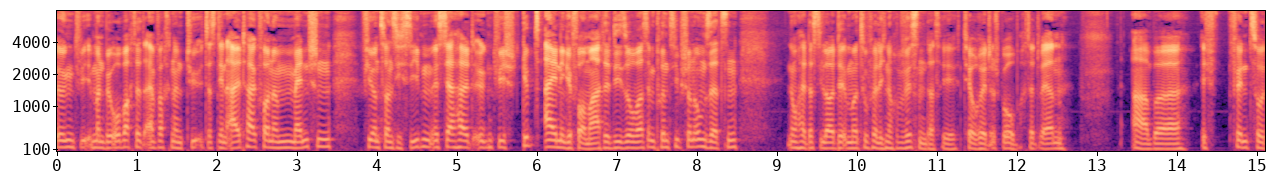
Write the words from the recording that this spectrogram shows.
irgendwie, man beobachtet einfach einen Ty das, den Alltag von einem Menschen. 24-7 ist ja halt irgendwie, gibt einige Formate, die sowas im Prinzip schon umsetzen. Nur halt, dass die Leute immer zufällig noch wissen, dass sie theoretisch beobachtet werden. Aber ich finde so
